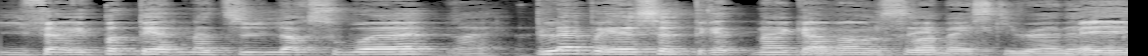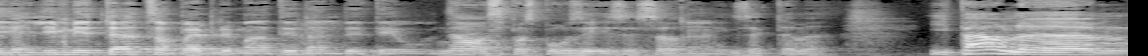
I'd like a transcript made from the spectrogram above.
il ferait pas de traitement tu le reçois. Ouais. Puis après ça, le traitement commence. Il bien ce qu'il veut avec. Mais les méthodes sont pas implémentées dans le DTO. Non, c'est pas supposé, c'est ça, exactement. Il parle euh,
